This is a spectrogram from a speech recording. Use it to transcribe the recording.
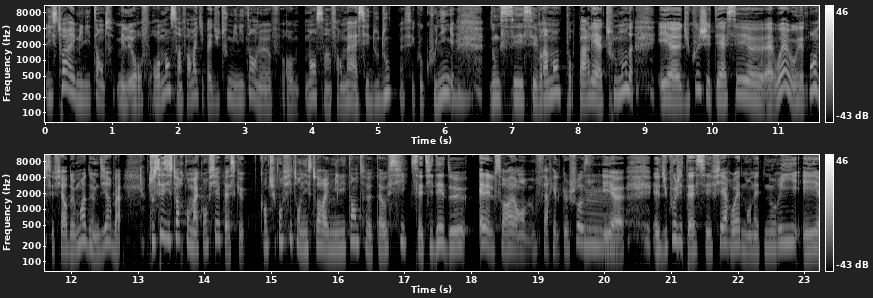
l'histoire est militante, mais le roman, c'est un format qui est pas du tout militant. Le roman, c'est un format assez doudou, assez cocooning. Mmh. Donc, c'est, c'est vraiment pour parler à tout le monde. Et euh, du coup, j'étais assez, euh, ouais, honnêtement, assez fière de moi de me dire, bah, toutes ces histoires qu'on m'a confiées, parce que quand tu confies ton histoire à une militante, tu as aussi cette idée de, elle, elle saura en faire quelque chose. Mmh. Et, euh, et du coup, j'étais assez fière, ouais, de m'en être nourrie et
